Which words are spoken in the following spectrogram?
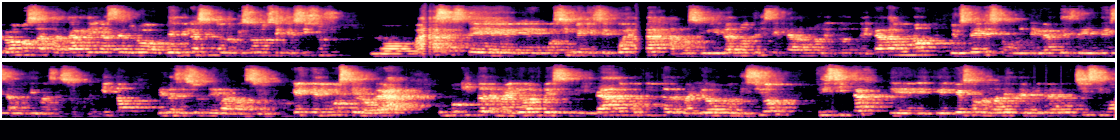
pero vamos a tratar de ir, hacerlo, de ir haciendo lo que son los ejercicios lo más este, eh, posible que se pueda a posibilidad motriz de cada uno de, de, cada uno de ustedes como integrantes de, esta última sesión. Repito, es la sesión de evaluación. ¿okay? Tenemos que lograr un poquito de mayor visibilidad, un poquito de mayor condición física, que, que, que eso nos va a determinar muchísimo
